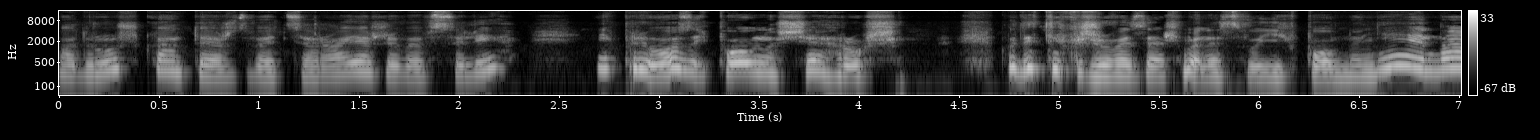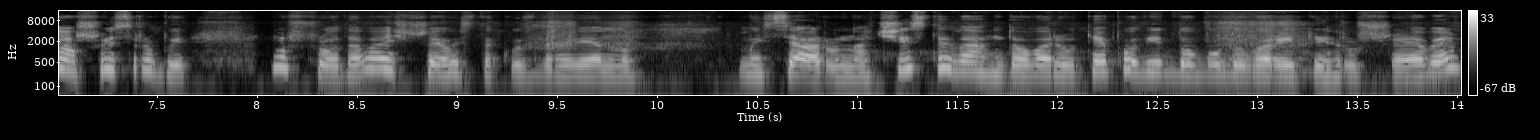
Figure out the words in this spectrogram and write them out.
подружка, теж зветься Рая, живе в селі і привозить повно ще груш. Куди ти кажу, везеш мене своїх повно? Ні, на, щось роби. Ну що, давай ще ось таку здоровенну мисяру начистила, доварю те повідло, буду варити грушеве.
